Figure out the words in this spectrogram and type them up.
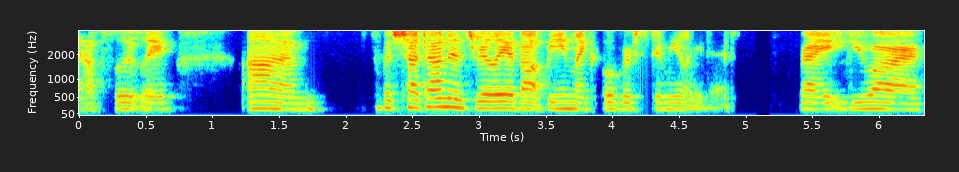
absolutely. Um, but shutdown is really about being like overstimulated, right? You are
